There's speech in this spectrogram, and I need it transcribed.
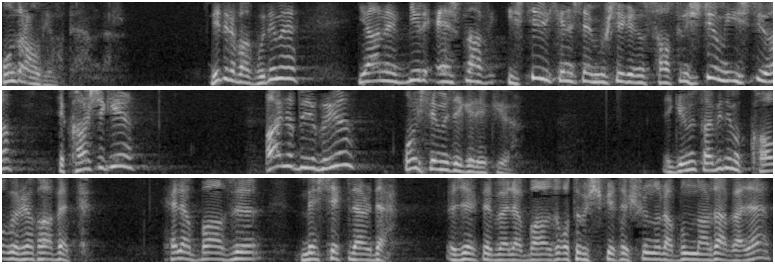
Ondan al diyor muhtemelenler. Nedir bak bu değil mi? Yani bir esnaf istiyor kendisine müşterilerin satsın istiyor mu? İstiyor. E karşıki aynı duyguyu o istememize gerekiyor. E günümüz tabi değil mi? Kavga, rekabet. Hele bazı mesleklerde özellikle böyle bazı otobüs şirketi şunlara bunlarda böyle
